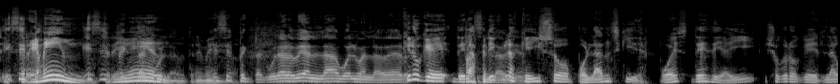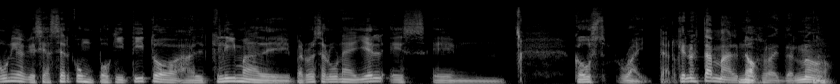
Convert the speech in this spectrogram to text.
es tremendo, Es tremendo, tremendo. Es espectacular. Véanla, vuélvanla a ver. Creo que de las películas bien. que hizo Polanski después, desde ahí, yo creo que la única que se acerca un poquitito al clima de Perversa Luna de Hiel es em, Ghost Rider. Que no está mal, No. Ghostwriter, no. No,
